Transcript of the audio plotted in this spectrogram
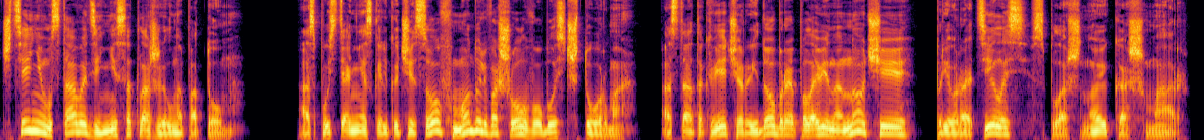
Чтение устава Денис отложил на потом. А спустя несколько часов модуль вошел в область шторма. Остаток вечера и добрая половина ночи превратилась в сплошной кошмар.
